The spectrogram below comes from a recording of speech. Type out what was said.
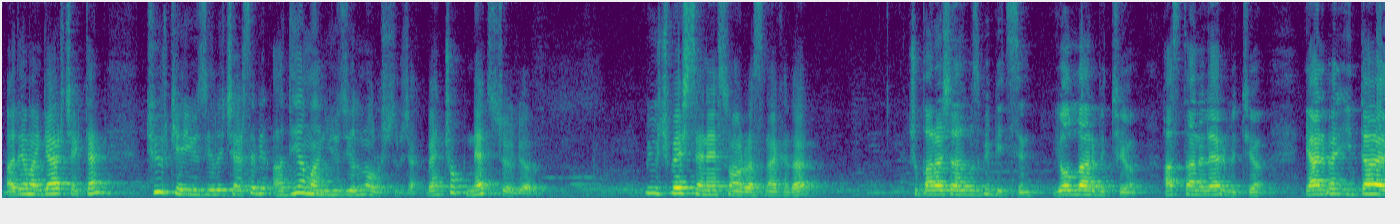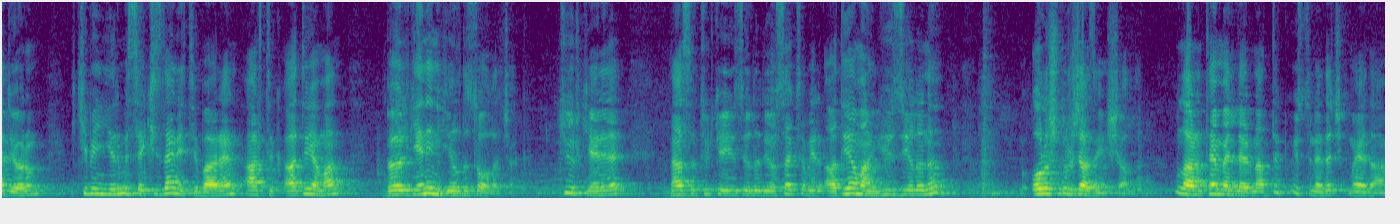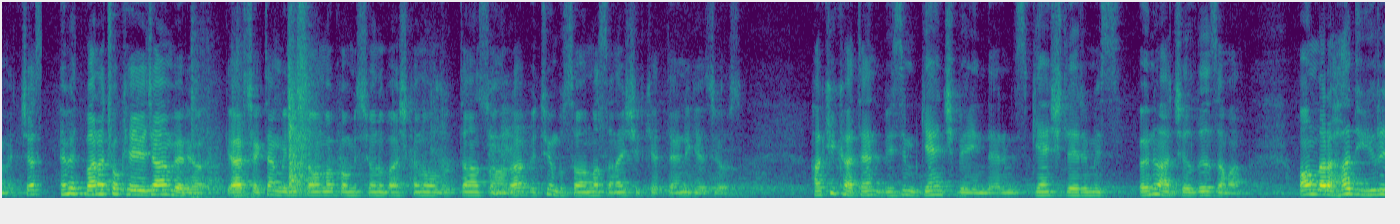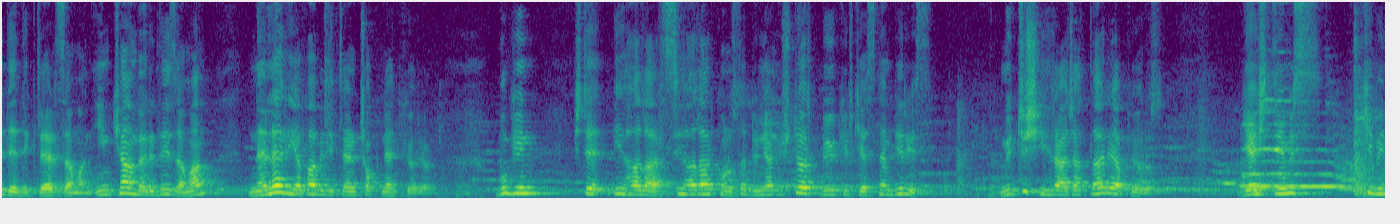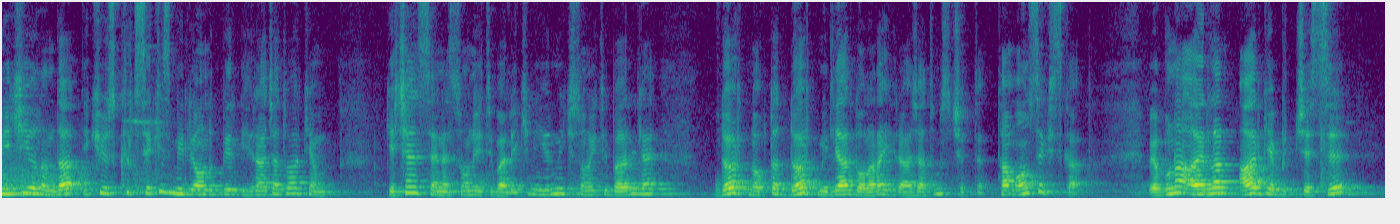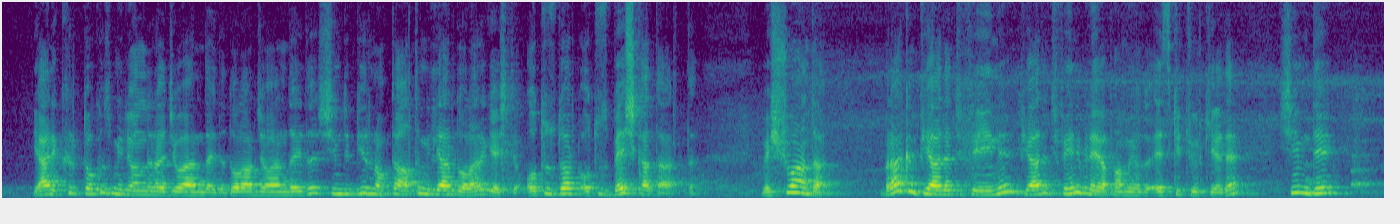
Adıyaman gerçekten Türkiye yüzyılı içerisinde bir Adıyaman yüzyılını oluşturacak. Ben çok net söylüyorum. Bir 3-5 sene sonrasına kadar şu barajlarımız bir bitsin. Yollar bitiyor. Hastaneler bitiyor. Yani ben iddia ediyorum 2028'den itibaren artık Adıyaman bölgenin yıldızı olacak. Türkiye'nin nasıl Türkiye yüzyılı diyorsak bir Adıyaman yüzyılını oluşturacağız inşallah. Bunların temellerini attık, üstüne de çıkmaya devam edeceğiz. Evet bana çok heyecan veriyor. Gerçekten Milli Savunma Komisyonu Başkanı olduktan sonra bütün bu savunma sanayi şirketlerini geziyoruz. Hakikaten bizim genç beyinlerimiz, gençlerimiz önü açıldığı zaman, onlara hadi yürü dedikleri zaman, imkan verildiği zaman neler yapabildiklerini çok net görüyorum. Bugün işte İHA'lar, SİHA'lar konusunda dünyanın 3-4 büyük ülkesinden biriyiz. Müthiş ihracatlar yapıyoruz. Geçtiğimiz 2002 yılında 248 milyonluk bir ihracat varken geçen sene sonu itibariyle 2022 sonu itibariyle 4.4 milyar dolara ihracatımız çıktı. Tam 18 kat. Ve buna ayrılan ARGE bütçesi yani 49 milyon lira civarındaydı, dolar civarındaydı. Şimdi 1.6 milyar doları geçti. 34-35 kat arttı. Ve şu anda bırakın piyade tüfeğini, piyade tüfeğini bile yapamıyordu eski Türkiye'de. Şimdi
